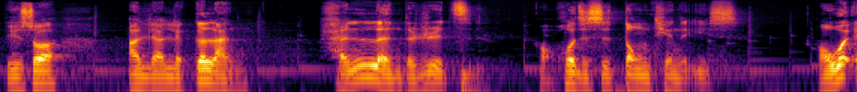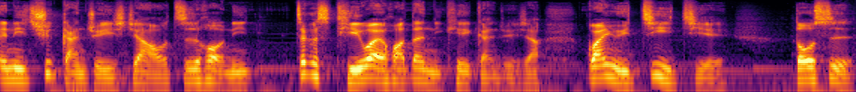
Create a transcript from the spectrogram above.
比如说阿拉勒格兰，很冷的日子，哦，或者是冬天的意思。哦，我你去感觉一下哦，之后你这个是题外话，但你可以感觉一下，关于季节都是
